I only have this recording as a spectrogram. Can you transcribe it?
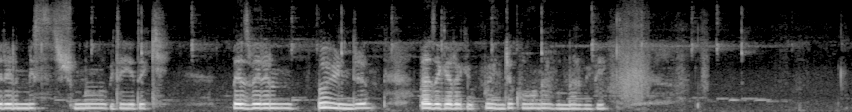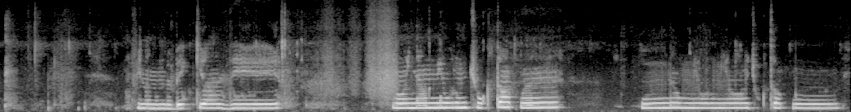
verelim biz. Şunu bir de yedek bez verelim. Büyüyünce beze gerek yok. Büyüyünce kullanır bunları bebek. Fina'nın bebek geldi. İnanmıyorum çok tatlı. İnanmıyorum ya çok tatlı.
